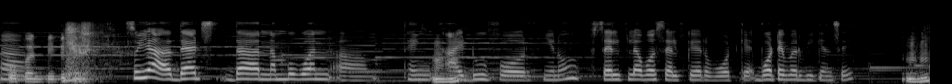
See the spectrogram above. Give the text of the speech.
हाँ. ओपन पीपी So yeah, that's the number one um, thing Mhm. I do for you know self love or self care or what ca- whatever we can say. Hmm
